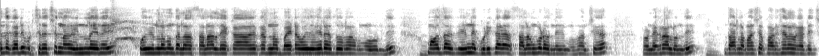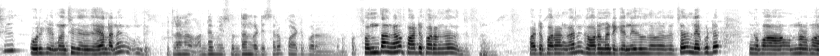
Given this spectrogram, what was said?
ఎందుకంటే ఇప్పుడు చిన్న చిన్న ఇండ్లు అయినాయి. ఓ ఇండ్ల ముందర స్థలాలు లేక ఎక్కడన్నా బయట వేరే దూరం ఉంది. మా దగ్గర ఇన్ని గుడికాడ స్థలం కూడా ఉంది. మంచిగా రెండు ఎకరాలు ఉంది. దాంట్లో మంచిగా ఫంక్షన్ హాల్ కట్టించి ఊరికి మంచిగా చేయాలని ఉంది. అంటే మీ సొంతంగా కట్టిస్తారా? పార్టీ పరంగా? సొంతంగా పార్టీ పరంగా. పార్టీ పరంగానే గవర్నమెంట్కి నిధులు తెచ్చారు లేకుంటే ఇంకా మా ఉన్నాడు మా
